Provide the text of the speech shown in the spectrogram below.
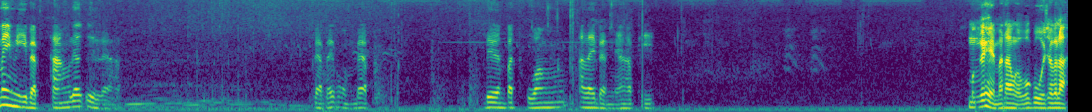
ไม่มีแบบทางเลือกอื่นเลยครับ แบบให้ผมแบบ เดินประท้วงอะไรแบบเนี้ยครับพี่ มึงก็เห็นมาทำกับพวกกูใช่ปะล่ะ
